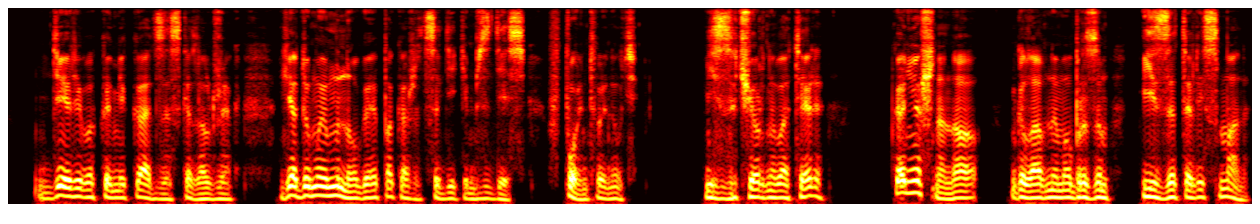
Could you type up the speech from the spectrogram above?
— Дерево камикадзе, — сказал Джек. — Я думаю, многое покажется диким здесь, в Пойнт-Венуть. — Из-за черного отеля? — Конечно, но главным образом из-за талисмана.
